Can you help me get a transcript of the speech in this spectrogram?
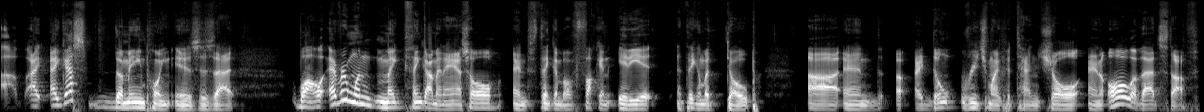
uh, I, I guess the main point is is that while everyone might think I'm an asshole and think I'm a fucking idiot and think I'm a dope, uh, and uh, I don't reach my potential and all of that stuff.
